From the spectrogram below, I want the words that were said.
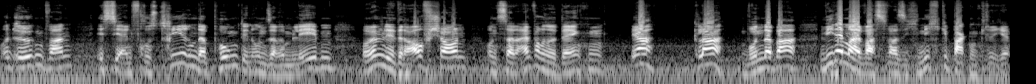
und irgendwann ist sie ein frustrierender Punkt in unserem Leben. Und wenn wir drauf schauen, uns dann einfach nur denken, ja, klar, wunderbar, wieder mal was, was ich nicht gebacken kriege.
